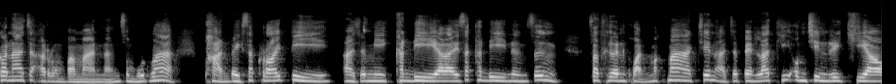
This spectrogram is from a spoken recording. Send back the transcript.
ก็น่าจะอารมณ์ประมาณนั้น สมมุติว่าผ่านไปอีกสักร้อยปี อาจจะมีคดีอะไรสักคดีหนึ่งซึ่งสะเทือนขวัญมาก ๆ เช่น อาจจะเป็นลัทธิอมชินริเคียว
